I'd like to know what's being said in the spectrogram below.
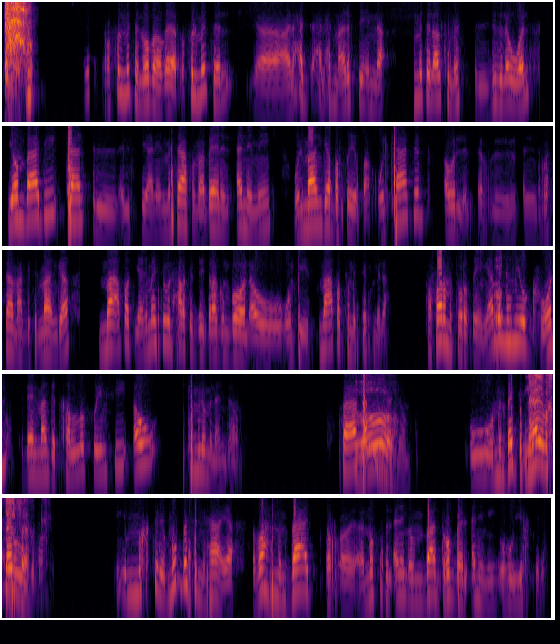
ترى Fullmetal وضعه غير. Fullmetal آه، على حد على حد معرفتي ان Fullmetal Alchemist الجزء الأول. يوم بادي كان ال ال يعني المسافة ما بين الأنمي والمانجا بسيطة والكاتب أو ال ال الرسام حقت المانجا ما اعطت يعني ما يسوون حركة زي Dragon Ball أو One Piece ما أعطتهم التكملة. فصاروا متورطين يا إما إنهم يوقفون لين المانجا تخلص ويمشي أو يكملون من عندهم. فكملوا من عندهم. ومن بدري نهاية مختلفة. مختلف مو بس النهاية ظهر من بعد نص الأنمي ومن بعد ربع الأنمي وهو يختلف.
